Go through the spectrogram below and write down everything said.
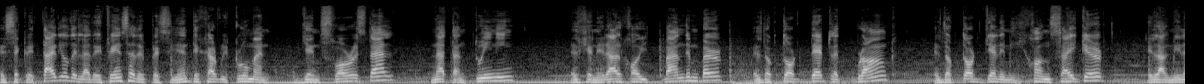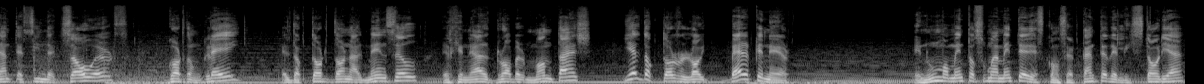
el secretario de la defensa del presidente Harry Truman, James Forrestal, Nathan Twining, el general Hoyt Vandenberg, el doctor Detlef Bronk, el doctor Jeremy Hunsaker, el almirante Sidney Sowers, Gordon Gray, el doctor Donald Menzel, el general Robert Montage y el doctor Lloyd Berkener. En un momento sumamente desconcertante de la historia,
